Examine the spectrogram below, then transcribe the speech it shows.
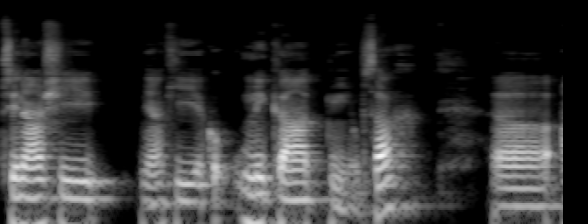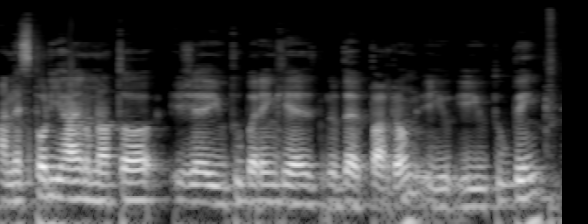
přináší nějaký jako unikátní obsah uh, a nespolíhá jenom na to, že youtubering je, pardon, youtubing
